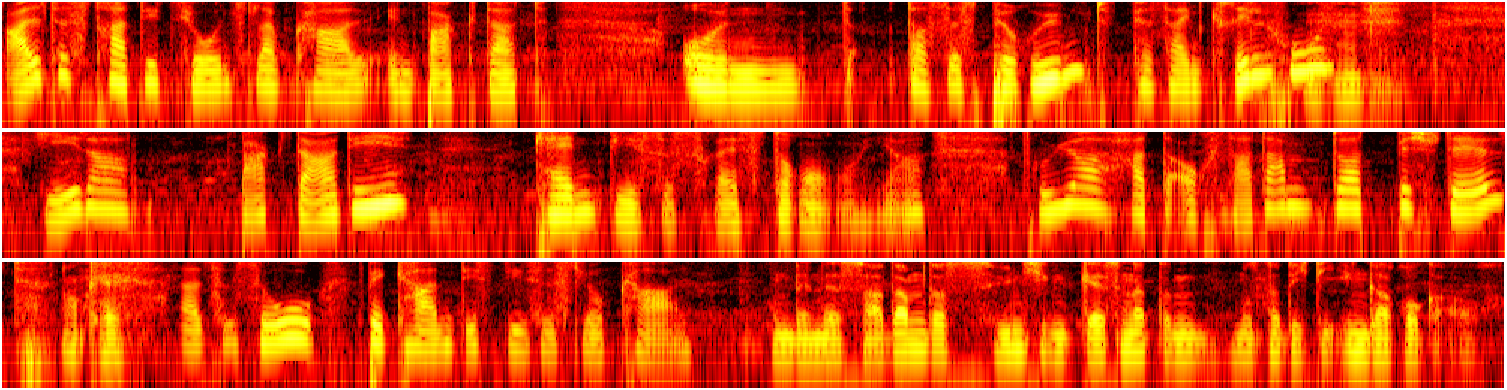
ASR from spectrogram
altes Traditionslokal in Bagdad. Und das ist berühmt für sein Grillhuhn. Mhm. Jeder Bagdadi kennt dieses Restaurant, ja. Früher hat auch Saddam dort bestellt. Okay. Also so bekannt ist dieses Lokal. Und wenn der Saddam das Hühnchen gegessen hat, dann muss natürlich die Inga Ruck auch.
